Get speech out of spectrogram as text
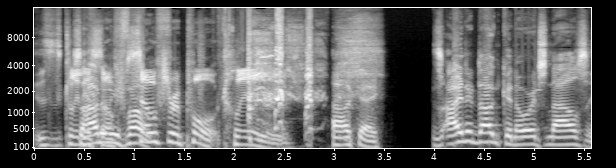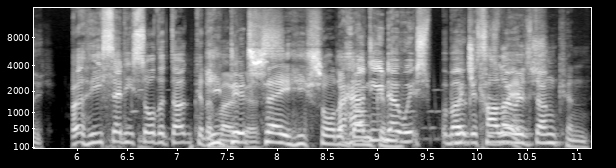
this is clearly do we self, self-report. Clearly. Oh, okay. It's either Duncan or it's Nilesy. But he said he saw the Duncan He Amogus. did say he saw the But how do you know which Amogus Which color is, is Duncan?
